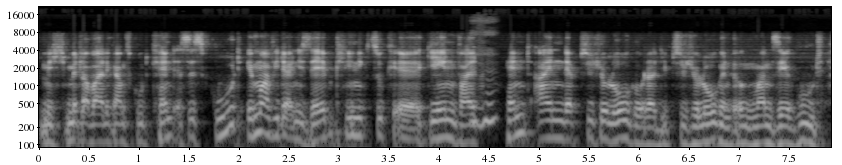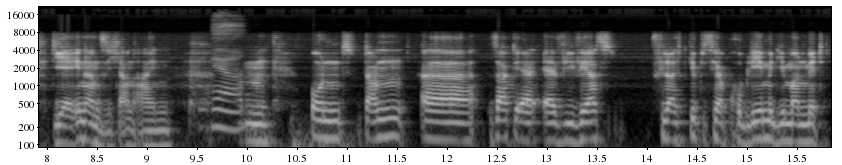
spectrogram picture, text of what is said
mich mittlerweile ganz gut kennt, es ist gut, immer wieder in dieselbe Klinik zu äh, gehen, weil mhm. kennt einen der Psychologe oder die Psychologin irgendwann sehr gut. Die erinnern sich an einen. Ja. Ähm, und dann äh, sagte er, äh, wie wär's, vielleicht gibt es ja Probleme, die man mit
